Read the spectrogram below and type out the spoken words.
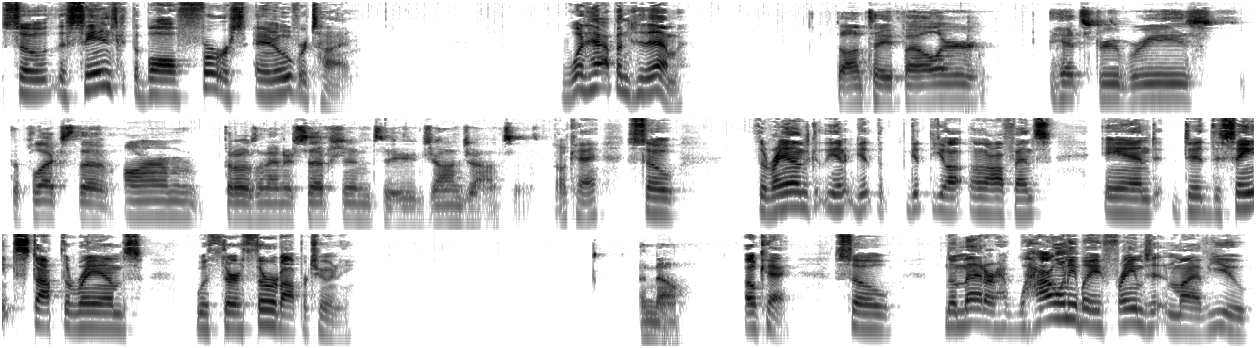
So the Saints get the ball first in overtime. What happened to them? Dante Fowler hits Drew Brees, deflects the arm, throws an interception to John Johnson. Okay, so the Rams get the get the, get the uh, offense, and did the Saints stop the Rams with their third opportunity? Uh, no. Okay, so no matter how anybody frames it, in my view,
